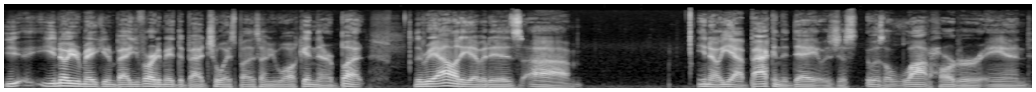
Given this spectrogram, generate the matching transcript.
you you know you're making a bad. You've already made the bad choice by the time you walk in there. But the reality of it is, um, you know, yeah, back in the day, it was just it was a lot harder, and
